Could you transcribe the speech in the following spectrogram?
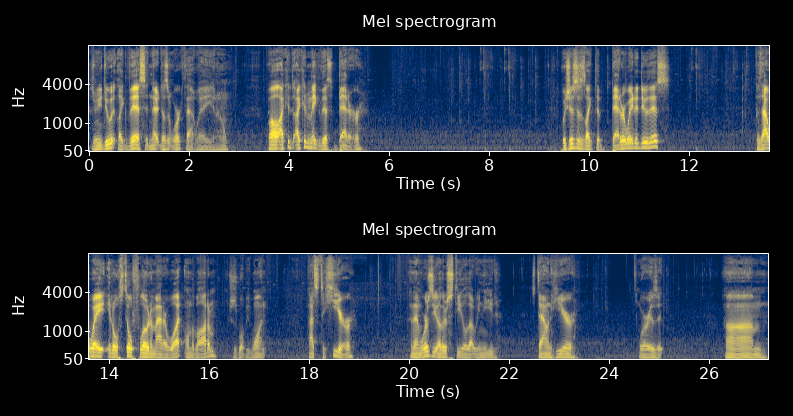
Because when you do it like this, it doesn't work that way, you know. Well, I could I could make this better. Which this is like the better way to do this. Because that way it'll still flow no matter what on the bottom, which is what we want. That's to here. And then where's the other steel that we need? It's down here. Where is it? Um,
